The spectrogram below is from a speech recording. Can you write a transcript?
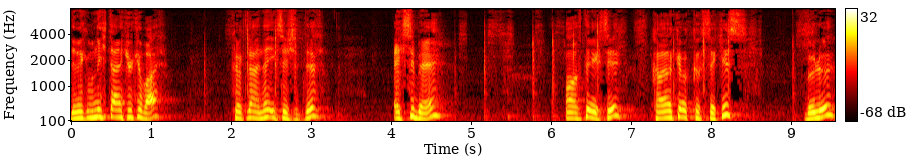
Demek ki bunun iki tane kökü var. Kökler ne? X eşittir. Eksi B artı eksi karekök 48 bölü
